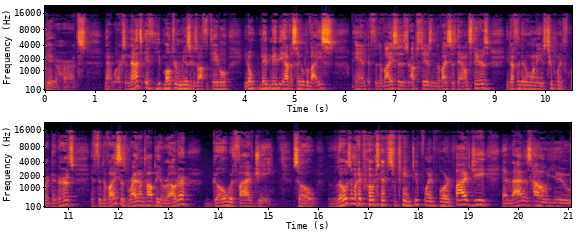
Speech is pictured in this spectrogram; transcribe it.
gigahertz networks. And that's if multi-room music is off the table. You don't maybe have a single device. And if the device is upstairs and the device is downstairs, you're definitely going to want to use 2.4 gigahertz. If the device is right on top of your router, go with 5G. So those are my pro tips between 2.4 and 5G, and that is how you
